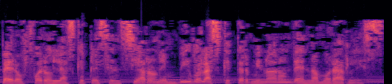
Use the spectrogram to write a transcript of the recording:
Pero fueron las que presenciaron en vivo las que terminaron de enamorarles.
